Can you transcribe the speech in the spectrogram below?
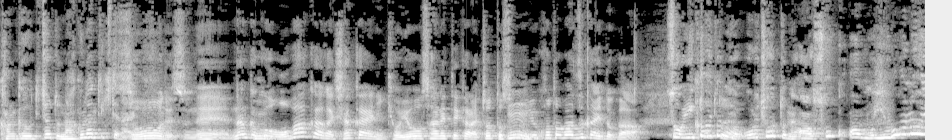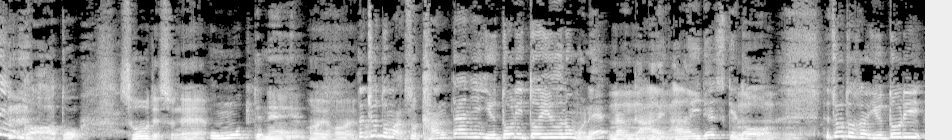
感覚ってちょっとなくなってきてない？そうですね。なんかこう、おバカが社会に許容されてから、ちょっとそういう言葉遣いとか、そう、意外とね、俺ちょっとね、あ、そこ、あ、もう言わないのか、とそうですね。思ってね。はいはい。でちょっとまあ、そう簡単にゆとりというのもね、なんか安易ですけど、ちょっとそのゆとり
